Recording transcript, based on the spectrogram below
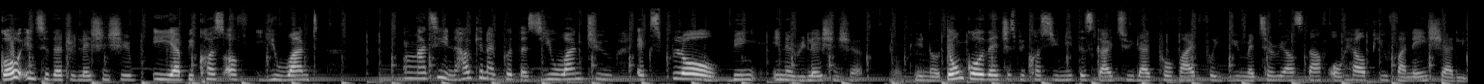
go into that relationship, yeah, because of you want. Ngathini, How can I put this? You want to explore being in a relationship. You know, don't go there just because you need this guy to like provide for you material stuff or help you financially.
